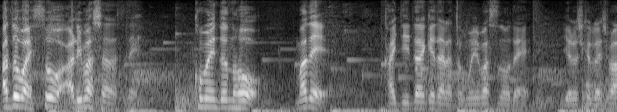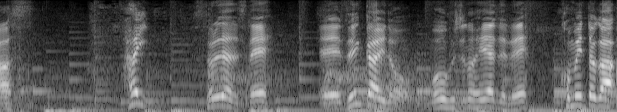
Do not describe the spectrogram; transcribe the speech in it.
アドバイス等ありましたらですねコメントの方まで書いていただけたらと思いますのでよろしくお願いします。はい。それではですね、えー、前回のモンフジの部屋でねコメントが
